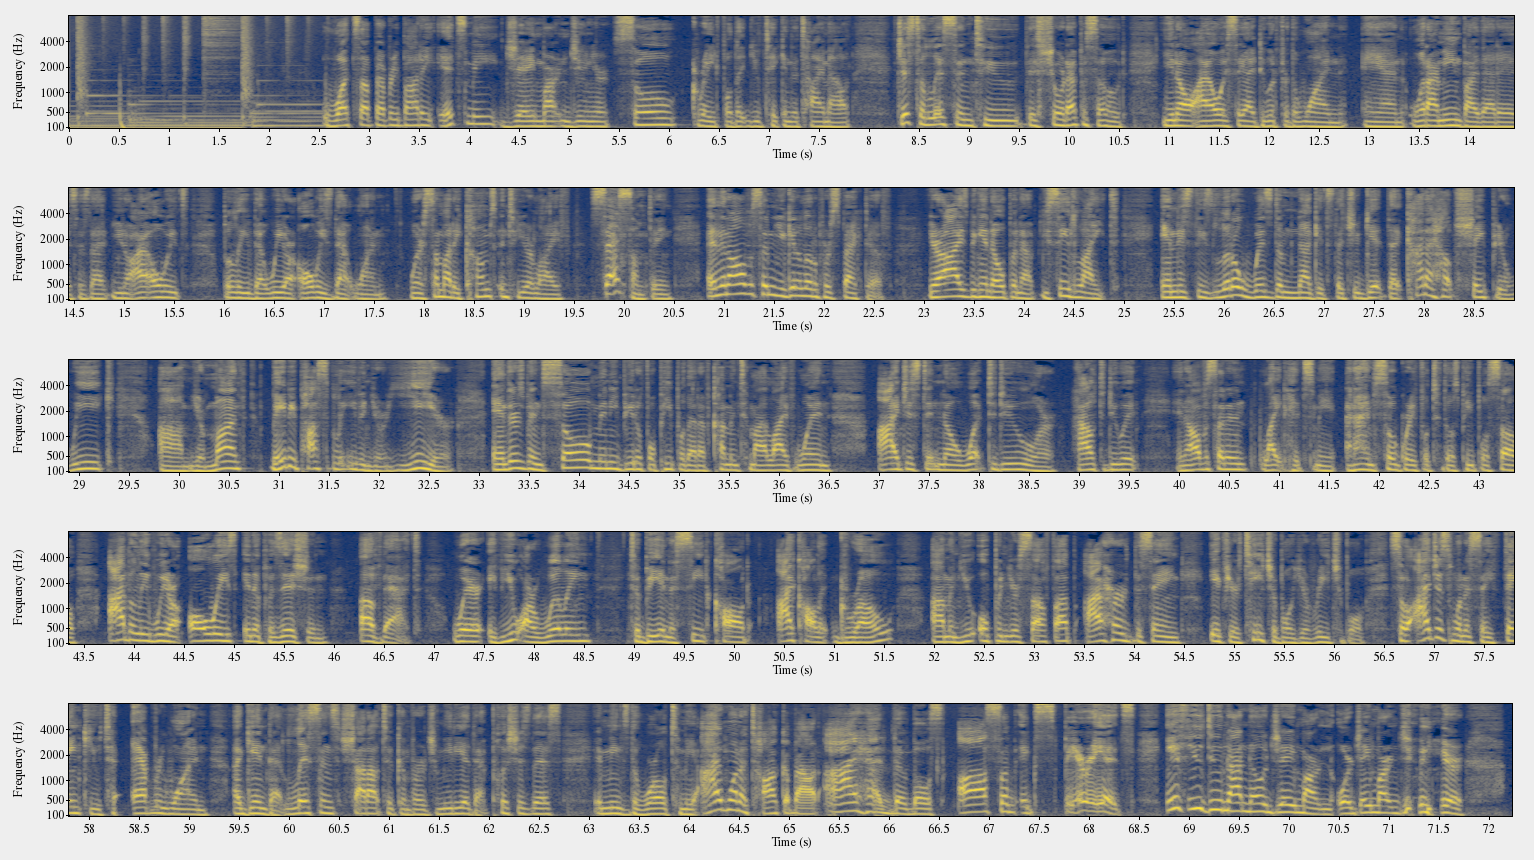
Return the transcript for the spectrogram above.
What's up, everybody? It's me, Jay Martin Jr. So grateful that you've taken the time out just to listen to this short episode. You know, I always say I do it for the one. And what I mean by that is, is that, you know, I always believe that we are always that one where somebody comes into your life, says something, and then all of a sudden you get a little perspective. Your eyes begin to open up. You see light. And it's these little wisdom nuggets that you get that kind of help shape your week, um, your month, maybe possibly even your year. And there's been so many beautiful people that have come into my life when I just didn't know what to do or how to do it. And all of a sudden, light hits me. And I am so grateful to those people. So I believe we are always in a position of that, where if you are willing to be in a seat called, I call it grow, um, and you open yourself up. I heard the saying, if you're teachable, you're reachable. So I just want to say thank you to everyone, again, that listens. Shout out to Converge Media that pushes this. It means the world to me. I want to talk about, I had the most awesome experience. If you do not know Jay Martin or Jay Martin Jr.,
